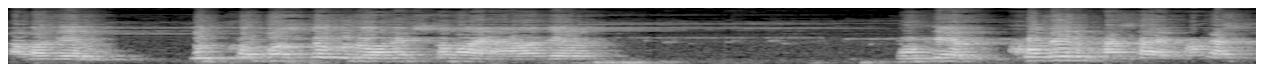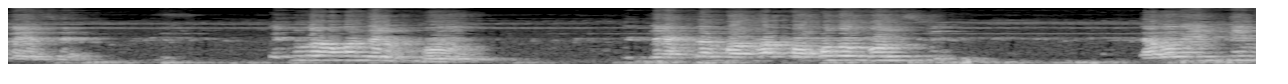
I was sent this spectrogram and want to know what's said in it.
আমাদের দুঃখ কষ্টগুলো অনেক সময় আমাদের মুখের ক্ষোভের ভাষায় প্রকাশ পেয়েছে। এগুলো আমাদের ভুল। কিন্তু একটা কথা কখনো বলছি, এবং এই তিন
